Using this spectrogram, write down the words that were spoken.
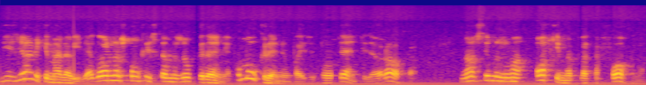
dizem, olha que maravilha, agora nós conquistamos a Ucrânia. Como a Ucrânia é um país importante da Europa, nós temos uma ótima plataforma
